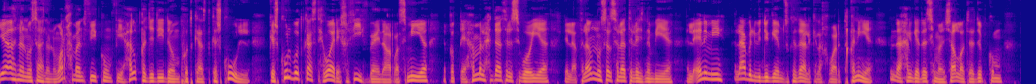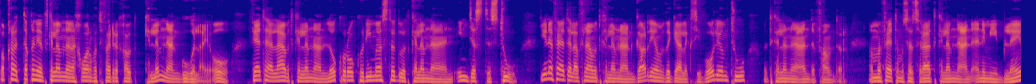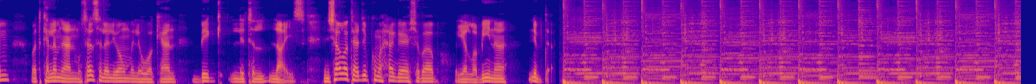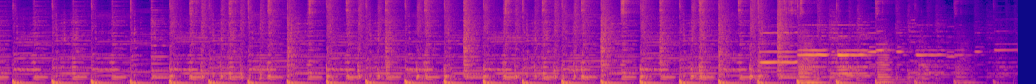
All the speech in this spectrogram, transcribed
يا أهلا وسهلا ومرحبا فيكم في حلقة جديدة من بودكاست كشكول. كشكول بودكاست حواري خفيف بعيد الرسمية يغطي أهم الأحداث الأسبوعية للأفلام والمسلسلات الأجنبية، الأنمي، ألعاب ال video games وكذلك الأخبار التقنية. عندنا حلقة دسمة إن شاء الله تعجبكم. فقره التقنية تكلمنا عن أخبار متفرقة وتكلمنا عن Google I/O. فئه الألعاب تكلمنا عن LocoRoco Remastered وتكلمنا عن Injustice 2. جينا فئة الأفلام وتكلمنا عن Guardians of the Galaxy Volume 2 وتكلمنا عن The Founder. أما فئة المسلسلات تكلمنا عن أنمي Blame وتكلمنا عن مسلسل اليوم اللي هو كان Big Little Lies إن شاء الله تعجبكم الحلقة يا شباب ويلا بينا نبدأ.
